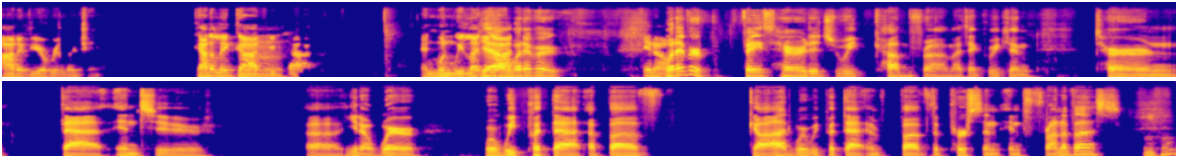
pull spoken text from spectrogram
out of your religion got to let god mm. be god and when we let yeah god, whatever you know whatever faith heritage we come from i think we can turn that into uh you know where where we put that above God, where we put that above the person in front of us. Mm-hmm.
